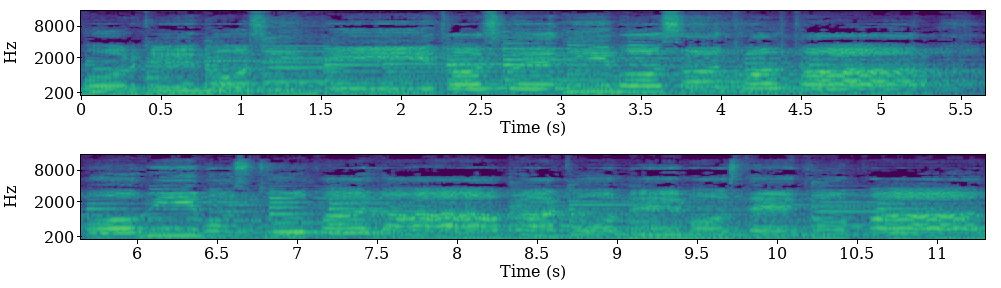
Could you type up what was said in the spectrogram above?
Porque nos invitas, venimos a tu altar, oímos tu palabra, comemos de tu paz,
